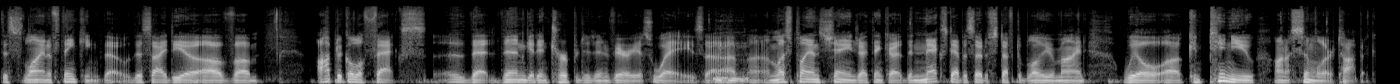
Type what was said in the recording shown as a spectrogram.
this line of thinking, though. This idea of um, optical effects uh, that then get interpreted in various ways. Um, uh, unless plans change, I think uh, the next episode of Stuff to Blow Your Mind will uh, continue on a similar topic.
